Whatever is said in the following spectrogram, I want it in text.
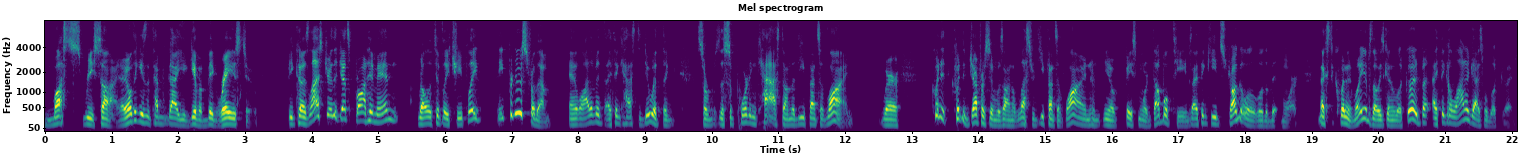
must resign. I don't think he's the type of guy you give a big raise to, because last year the Jets brought him in relatively cheaply and he produced for them. And a lot of it I think has to do with the the supporting cast on the defensive line, where Quinton, Quinton Jefferson was on a lesser defensive line and you know faced more double teams, I think he'd struggle a little bit more. Next to Quinnen Williams, though, he's going to look good, but I think a lot of guys will look good.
